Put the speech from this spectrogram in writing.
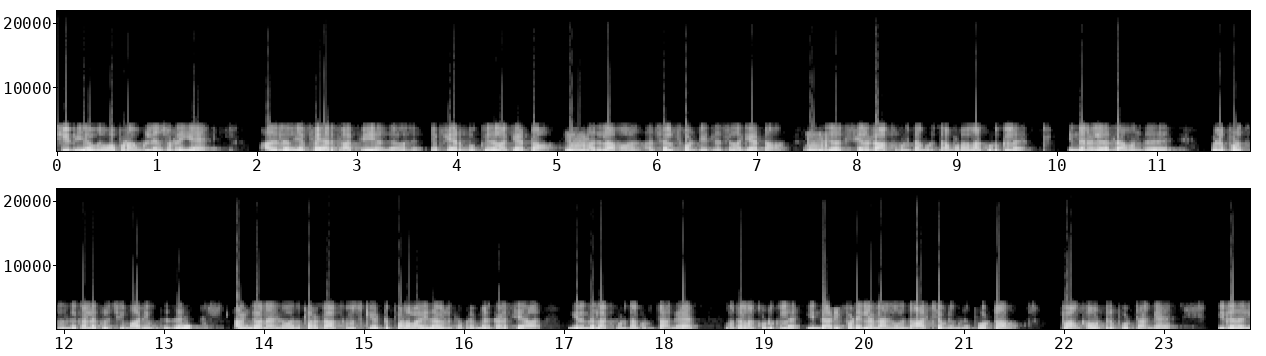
சிடியை ஓப்பன் ஆக முடியலன்னு சொல்றீங்க. அதுல எஃப்ஐஆர் காப்பி அந்த எஃப்ஐஆர் புக் இதெல்லாம் கேட்டோம். அது இல்லாம செல்போன் டீட்டெயில்ஸ் எல்லாம் கேட்டோம். இதுல சில டாக்குமெண்ட் தான் கொடுத்தா பலதெல்லாம் கொடுக்கல. இந்த நிலையில தான் வந்து விழுப்புரத்துல இருந்து கள்ளக்குறிச்சி மாறி வந்தது. அங்க நாங்க வந்து பல டாக்குமெண்ட்ஸ் கேட்டு பல வயதாகளுக்கு அப்புறமேல் கடைசியா இருந்த டாக்குமெண்ட் தான் கொடுத்தாங்க. மற்றெல்லாம் கொடுக்கல. இந்த அடிப்படையில் நாங்கள் வந்து ஆட்சேபனை பண்ணி போட்டோம். இப்போ அவங்க கவுண்டர் போட்டாங்க. இதில்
